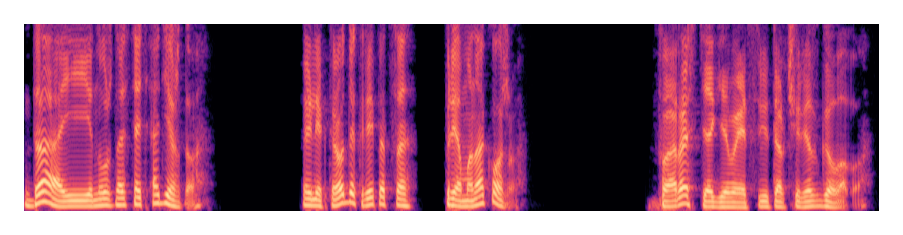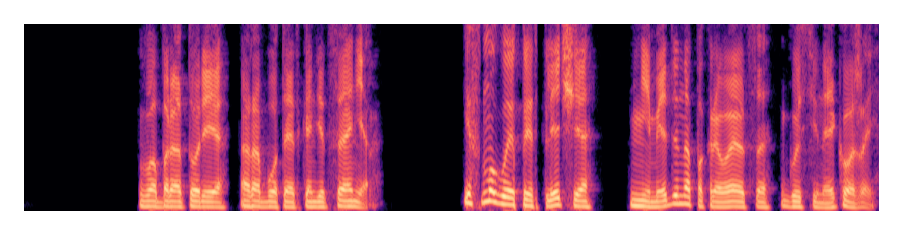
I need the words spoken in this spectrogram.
Да, и нужно снять одежду. Электроды крепятся прямо на кожу. Фара стягивает свитер через голову. В лаборатории работает кондиционер. И смуглые предплечья немедленно покрываются гусиной кожей.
